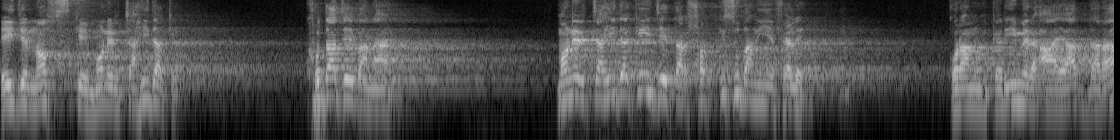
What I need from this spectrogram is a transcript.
এই যে নফসকে, মনের চাহিদাকে খোদা যে বানায়, মনের চাহিদাকেই যে তার সব কিছু বানিয়ে ফেলে। কোরআনুল করিমের আয়াত দ্বারা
